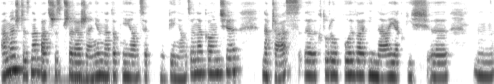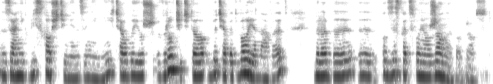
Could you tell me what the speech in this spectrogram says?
a mężczyzna patrzy z przerażeniem na topniejące pieniądze na koncie, na czas, y, który upływa i na jakiś y, mm, zanik bliskości między nimi. Chciałby już wrócić do bycia we dwoje, nawet, byleby y, odzyskać swoją żonę po prostu.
